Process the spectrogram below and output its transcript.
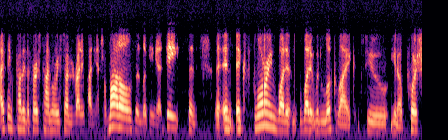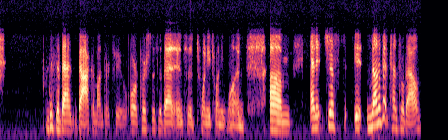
I think, probably the first time where we started running financial models and looking at dates and, and exploring what it, what it would look like to, you know, push this event back a month or two or push this event into 2021. Um, and it just, it, none of it penciled out.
